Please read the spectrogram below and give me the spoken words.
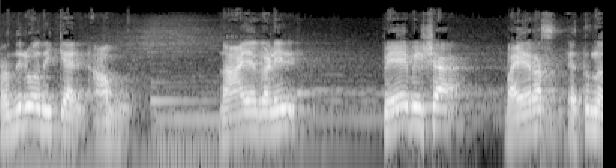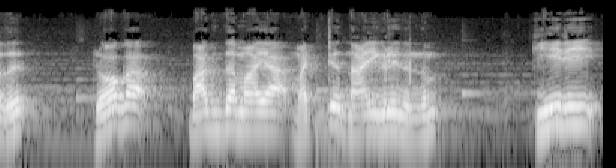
പ്രതിരോധിക്കാൻ ആകൂ. നായകളിൽ പേവിഷ വൈറസ് എത്തുന്നത് രോഗബാധിതമായ മറ്റ് നായികളിൽ നിന്നും കീരി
